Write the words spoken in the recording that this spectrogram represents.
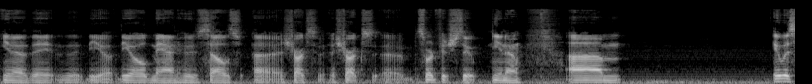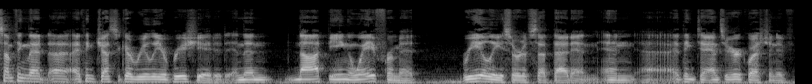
you know the, the the, old man who sells uh, sharks sharks uh, swordfish soup, you know. Um, it was something that uh, I think Jessica really appreciated, and then not being away from it really sort of set that in. And uh, I think to answer your question, if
